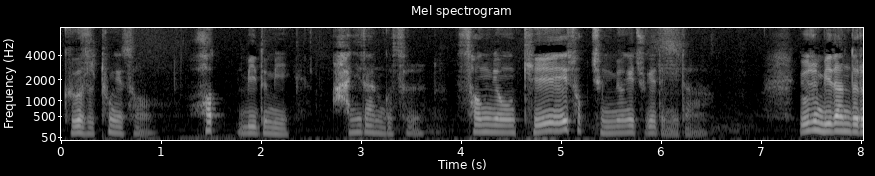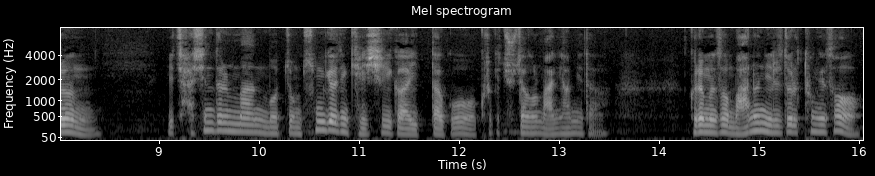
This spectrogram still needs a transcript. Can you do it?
그것을 통해서 헛 믿음이 아니라는 것을 성령은 계속 증명해 주게 됩니다. 요즘 미단들은 이 자신들만 뭐 좀 숨겨진 계시가 있다고 그렇게 주장을 많이 합니다. 그러면서 많은 일들을 통해서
